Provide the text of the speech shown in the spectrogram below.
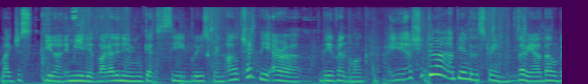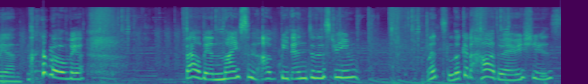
Like just, you know, immediate. Like I didn't even get to see blue screen. I'll check the error, the event log. Yeah, I should do that at the end of the stream. There we go. That'll be a, that'll be a, that'll be a nice and upbeat end to the stream. Let's look at hardware issues.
